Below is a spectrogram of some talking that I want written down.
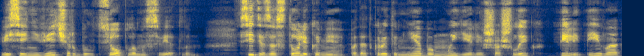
Весенний вечер был теплым и светлым. Сидя за столиками под открытым небом, мы ели шашлык, пили пиво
